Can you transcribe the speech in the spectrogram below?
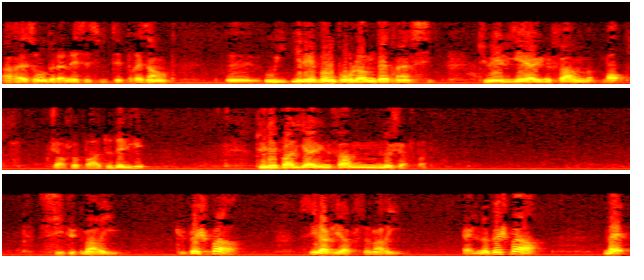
À raison de la nécessité présente, euh, oui, il est bon pour l'homme d'être ainsi. Tu es lié à une femme, bon, cherche pas à te délier. Tu n'es pas lié à une femme, ne cherche pas. Si tu te maries, tu pêches pas. Si la Vierge se marie, elle ne pêche pas. Mais,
